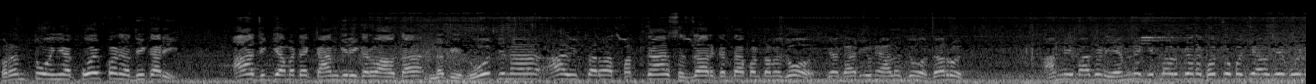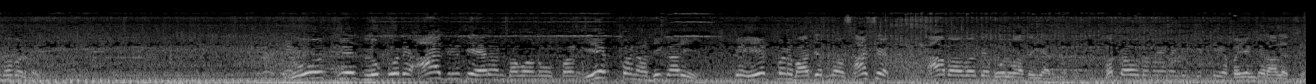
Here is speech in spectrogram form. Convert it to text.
પરંતુ અહીંયા કોઈ પણ અધિકારી આ જગ્યા માટે કામગીરી કરવા આવતા નથી. રોજના આ વિસ્તારમાં પચાસ હજાર કરતા પણ તમે જુઓ કે ગાડીઓની હાલત જુઓ, દરરોજ. આમની પાછળ એમને કેટલા રૂપિયાનો ખર્ચો પછી આવશે કોઈ ખબર નહીં. રોજ લોકોને આ જ રીતે હેરાન થવાનું, પણ એક પણ અધિકારી કે એક પણ ભાજપનો શાસક આ બાબતે બોલવા તૈયાર નથી. બતાવો તમે એને કેટલી ભયંકર હાલત છે.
